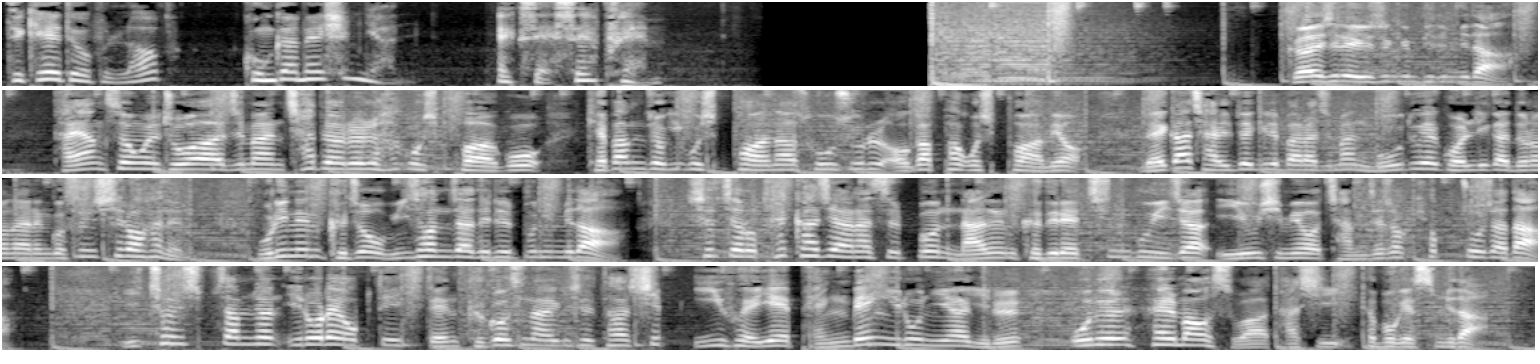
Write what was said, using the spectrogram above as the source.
Decade of Love 공감의 10년 XSFM 그알싫의 유승균 PD입니다. 다양성을 좋아하지만 차별을 하고 싶어하고 개방적이고 싶어하나 소수를 억압하고 싶어하며 내가 잘 되길 바라지만 모두의 권리가 늘어나는 것은 싫어하는 우리는 그저 위선자들일 뿐입니다. 실제로 택하지 않았을 뿐 나는 그들의 친구이자 이웃이며 잠재적 협조자다. 2013년 1월에 업데이트된 그것은 알기 싫다 12회의 뱅뱅 이론 이야기를 오늘 헬마우스와 다시 해보겠습니다.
